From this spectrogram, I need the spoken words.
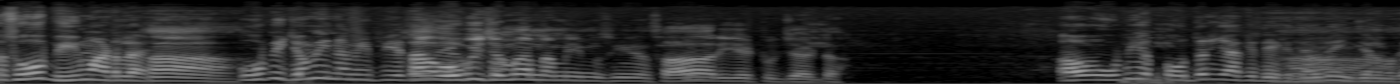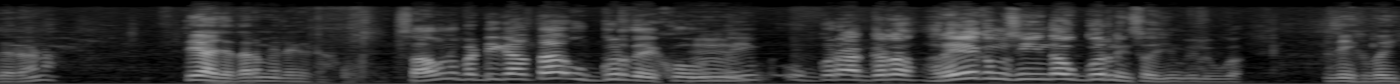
ਅਸੋ ਉਹ 20 ਮਾਡਲ ਹੈ। ਹਾਂ। ਉਹ ਵੀ ਜਮੀ ਨਵੀਂ ਪਈ ਹਾਂ ਤਾਂ ਉਹ ਵੀ ਜਮਾ ਨਵੀਂ ਮਸ਼ੀਨ ਆ ਸਾਰੀ A to Z ਆ ਉਹ ਵੀ ਆਪਾਂ ਉਧਰ ਜਾ ਕੇ ਦੇਖਦੇ ਹਾਂ ਉਹਦੇ ਇੰਜਨ ਵਗੈਰਾ ਹਨਾ? ਤੇ ਆ ਜਾ ਧਰ ਮੇਰੇ ਹੇਠਾਂ। ਸਭ ਨੂੰ ਵੱਡੀ ਗੱਲ ਤਾਂ ਉਗਰ ਦੇਖੋ ਨਹੀਂ ਉਗਰ ਅਗਰ ਹਰੇਕ ਮਸ਼ੀਨ ਦਾ ਉਗਰ ਨਹੀਂ ਸਹੀ ਮਿਲੂਗਾ। ਦੇਖ ਬਈ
